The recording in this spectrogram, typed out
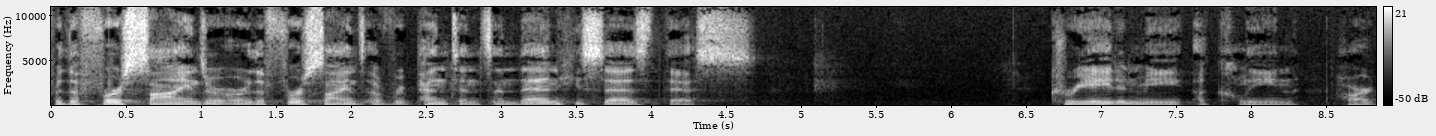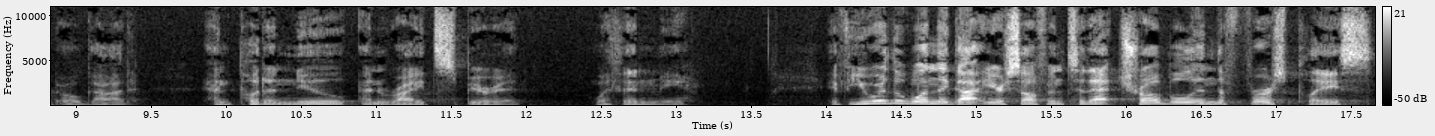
for the first signs or, or the first signs of repentance. And then he says this Create in me a clean heart, O God, and put a new and right spirit within me. If you are the one that got yourself into that trouble in the first place,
